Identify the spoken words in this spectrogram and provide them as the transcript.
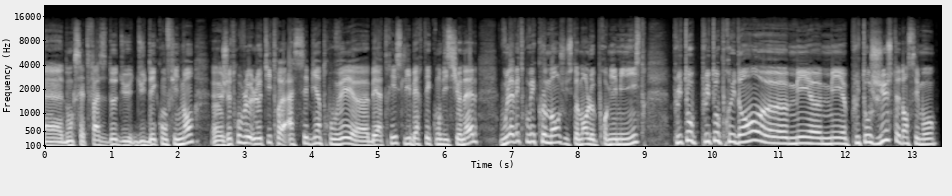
euh, donc cette phase 2 du, du déconfinement. Euh, je trouve le, le, titre assez bien trouvé, euh, Béatrice. Liberté conditionnelle. Vous l'avez trouvé comment justement le Premier ministre? Plutôt plutôt prudent, euh, mais euh, mais plutôt juste dans ses mots?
